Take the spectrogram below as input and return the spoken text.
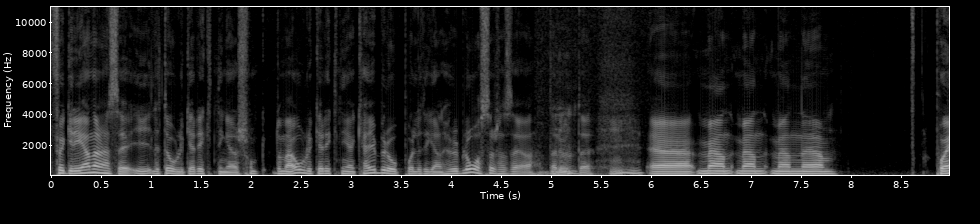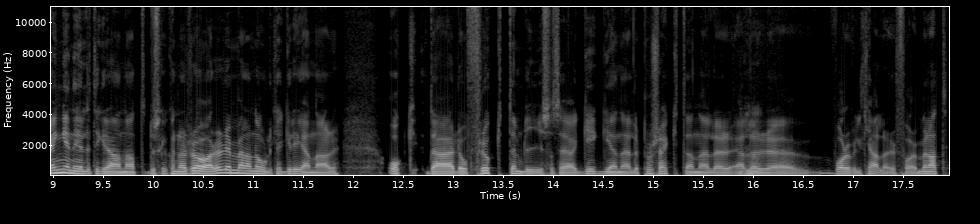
förgrenar den sig i lite olika riktningar. Som, de här olika riktningarna kan ju bero på lite grann hur det blåser så att säga där mm. ute. Mm. Eh, men men, men eh, poängen är lite grann att du ska kunna röra dig mellan olika grenar och där då frukten blir så att säga giggen eller projekten eller, mm. eller eh, vad du vill kalla det för. Men att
